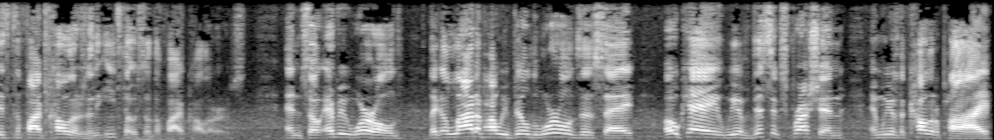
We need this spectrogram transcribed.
is the five colors and the ethos of the five colors. And so every world, like a lot of how we build worlds is say, okay, we have this expression and we have the color pie.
